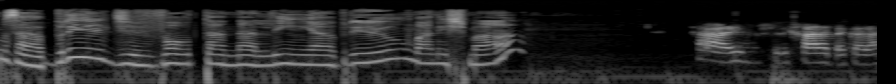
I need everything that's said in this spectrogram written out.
temos a Abril de volta na linha. Abril, Manishma? היי, סליחה על התקלה.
